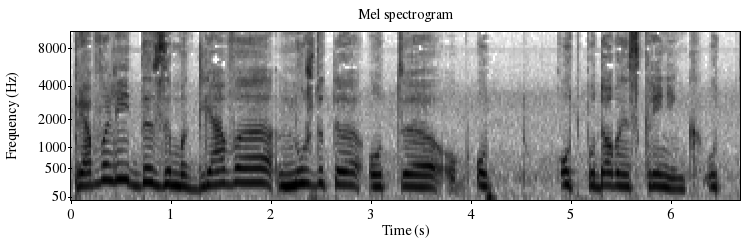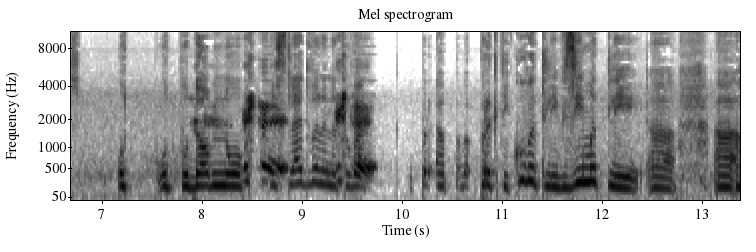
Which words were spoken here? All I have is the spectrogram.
трябва ли да замъглява нуждата от, от, от подобен скрининг, от от подобно вижте, изследване на вижте, това? Практикуват ли, взимат ли, а, а,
